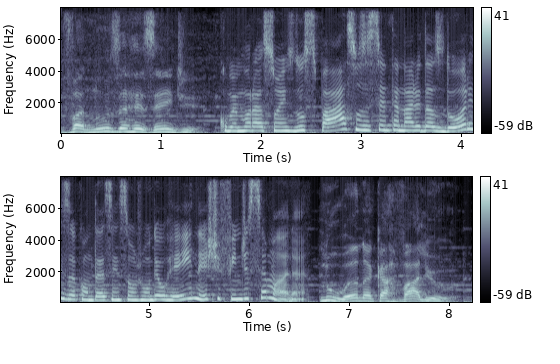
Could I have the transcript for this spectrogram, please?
Vanusa Rezende. Comemorações dos Passos e Centenário das Dores acontecem em São João Del Rei neste fim de semana. Luana Carvalho.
